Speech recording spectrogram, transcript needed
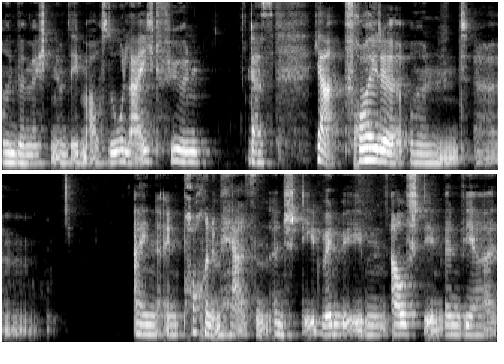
und wir möchten uns eben auch so leicht fühlen, dass ja Freude und ähm, ein, ein Pochen im Herzen entsteht, wenn wir eben aufstehen, wenn wir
